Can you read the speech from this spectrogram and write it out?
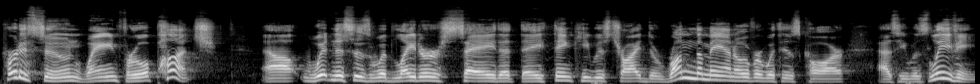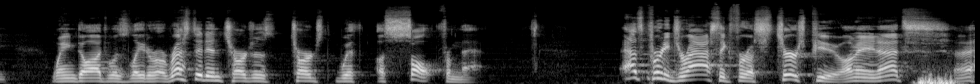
Pretty soon, Wayne threw a punch. Uh, witnesses would later say that they think he was trying to run the man over with his car as he was leaving. Wayne Dodge was later arrested and charges, charged with assault from that. That's pretty drastic for a church pew. I mean, that's. Eh.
